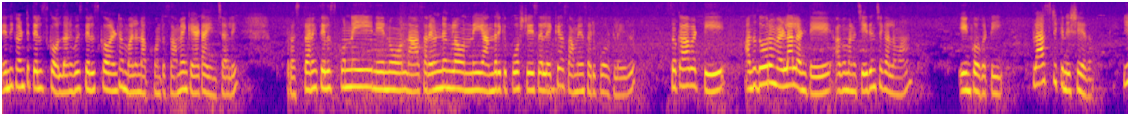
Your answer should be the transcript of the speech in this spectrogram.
ఎందుకంటే తెలుసుకోవాలి. దాని గురించి తెలుసుకోవాలంటే మళ్ళీ నాకు కొంత సమయం కేటాయించాలి. ప్రస్తుతానికి తెలుసుకున్నవి నేను నా సరౌండింగ్లో ఉన్నవి అందరికీ పోస్ట్ చేసేలేకే సమయం సరిపోవట్లేదు. సో కాబట్టి అంత దూరం వెళ్ళాలంటే అవి మనం ఛేదించగలమా? ఇంకొకటి ప్లాస్టిక్ నిషేధం. ఈ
